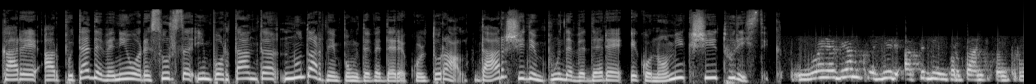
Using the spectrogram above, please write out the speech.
care ar putea deveni o resursă importantă nu doar din punct de vedere cultural, dar și din punct de vedere economic și turistic. Noi avem clădiri atât de importante pentru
